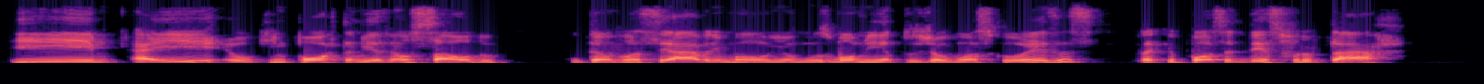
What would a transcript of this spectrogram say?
e aí o que importa mesmo é o saldo. Então uhum. você abre mão em alguns momentos de algumas coisas para que possa desfrutar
